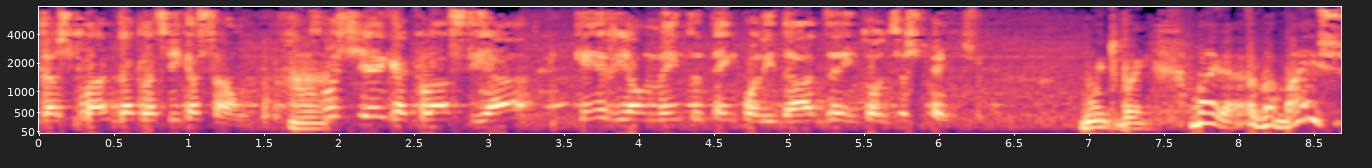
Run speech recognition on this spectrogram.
das, da classificação. Ah. Só chega a classe A quem realmente tem qualidade em todos os aspectos. Muito bem. Mayra, mais?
